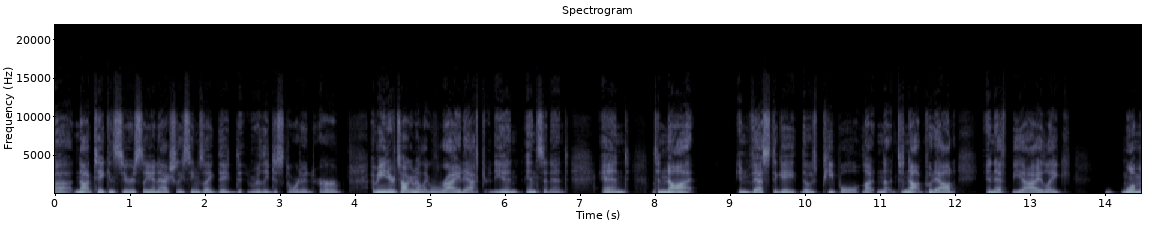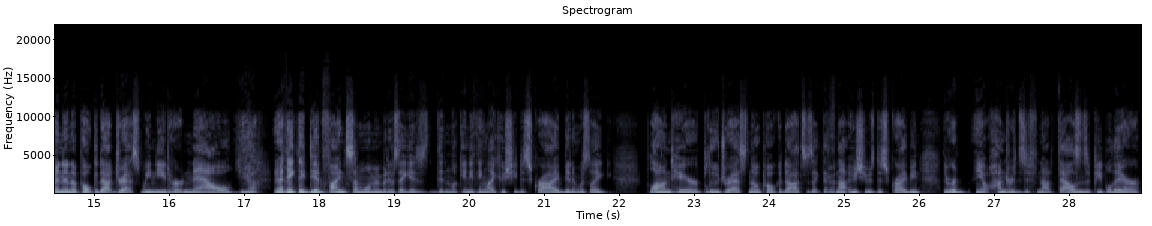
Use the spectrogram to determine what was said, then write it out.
uh, not taken seriously and actually seems like they d- really distorted her. I mean, you're talking about like right after the in- incident, and to not investigate those people, not, not, to not put out an FBI like woman in a polka dot dress. We need her now. yeah, And I think they did find some woman, but it was like it was, didn't look anything like who she described, and it was like blonde hair, blue dress, no polka dots. It's like that's Yeah. not who she was describing. There were you know hundreds, if not thousands, of people there.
